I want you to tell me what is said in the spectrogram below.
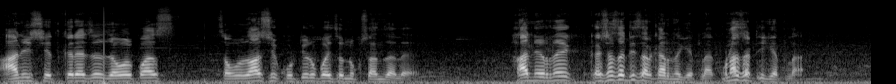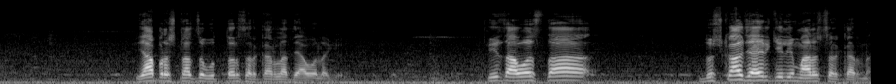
आणि शेतकऱ्याचं जवळपास चौदाशे कोटी रुपयाचं नुकसान झालं हा निर्णय कशासाठी सरकारनं घेतला? कुणासाठी घेतला? या प्रश्नाचं उत्तर सरकारला द्यावं लागेल. तीच अवस्था दुष्काळ जाहीर केली महाराष्ट्र सरकारनं.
